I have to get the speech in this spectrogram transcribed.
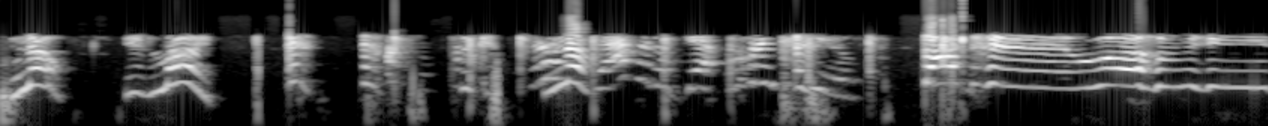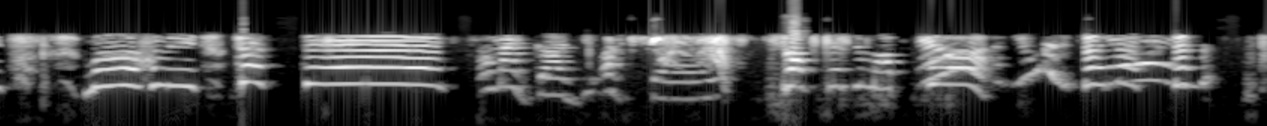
No! He's mine! No! gonna get on you. Stop him! Mommy! Mommy! Justin! Oh my god, you are so. Stop kissing my butt! You are not, that's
